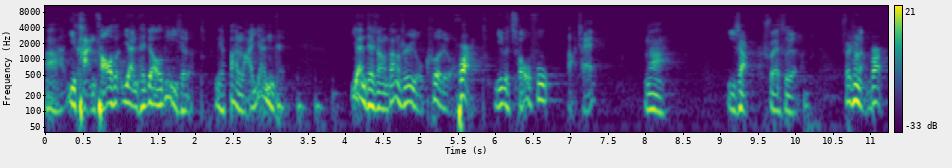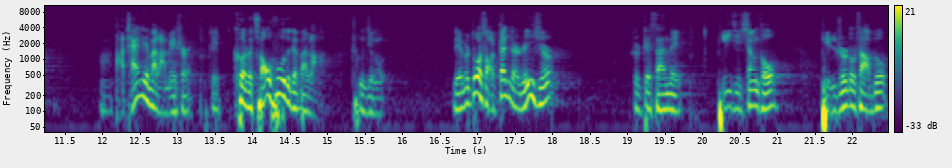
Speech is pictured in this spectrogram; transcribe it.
啊！一砍曹操，砚台掉地下了。那半拉砚台，砚台上当时有刻着有画一个樵夫打柴，啊，一下摔碎了，摔成两半啊，打柴那半拉没事这刻着樵夫的这半拉成精了，里边多少沾点人形是这三位脾气相投，品质都差不多。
